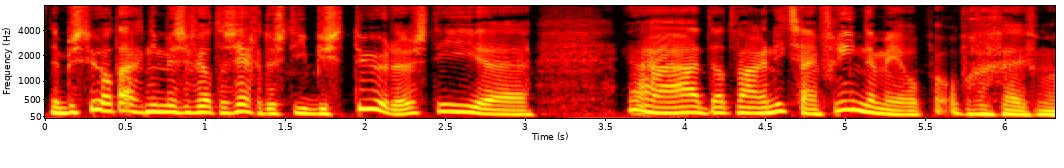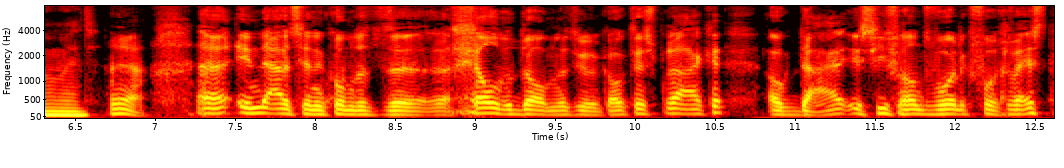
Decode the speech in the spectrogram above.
Het bestuur had eigenlijk niet meer zoveel te zeggen. Dus die bestuurders, die... Ja, dat waren niet zijn vrienden meer op, op een gegeven moment. Ja. Uh, in de uitzending komt het uh, Gelderdoom natuurlijk ook ter sprake. Ook daar is hij verantwoordelijk voor geweest.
